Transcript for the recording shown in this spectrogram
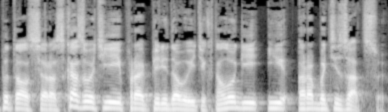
пытался рассказывать ей про передовые технологии и роботизацию.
